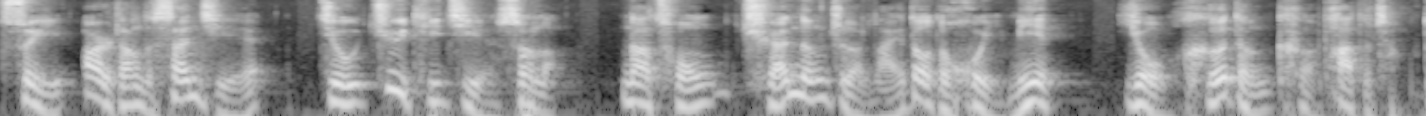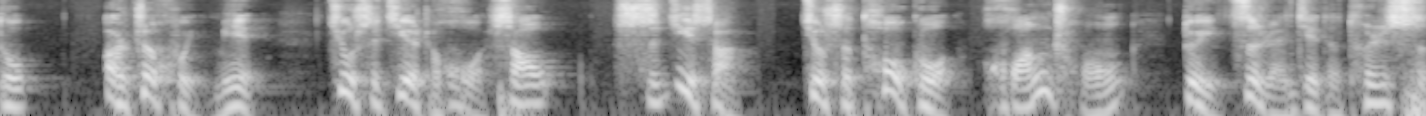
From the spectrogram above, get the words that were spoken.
所以二章的三节就具体解释了那从全能者来到的毁灭有何等可怕的程度。而这毁灭就是借着火烧，实际上就是透过蝗虫。对自然界的吞噬，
